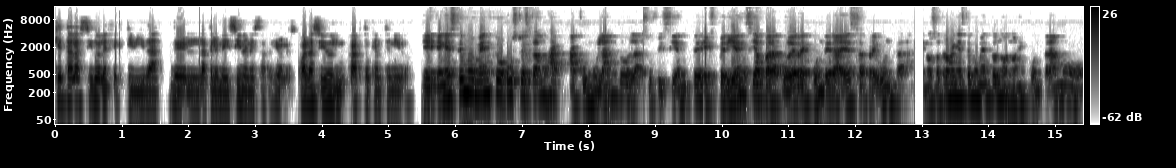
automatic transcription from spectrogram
¿Qué tal ha sido la efectividad de la telemedicina en estas regiones? ¿Cuál ha sido el impacto que han tenido? Eh, en este momento justo estamos acumulando la suficiente experiencia para poder responder a esa pregunta. Nosotros en este momento no, nos encontramos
